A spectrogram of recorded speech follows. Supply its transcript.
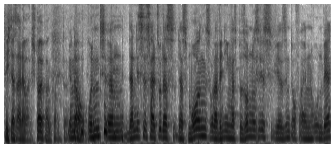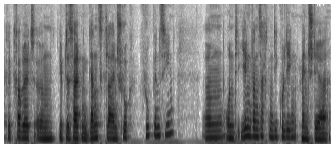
Nicht, dass einer mal Stolpern kommt. Oder? Genau. Und ähm, dann ist es halt so, dass, dass morgens oder wenn irgendwas Besonderes ist, wir sind auf einen hohen Berg gekrabbelt, ähm, gibt es halt einen ganz kleinen Schluck Flugbenzin. Ähm, und irgendwann sagten die Kollegen, Mensch, der,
